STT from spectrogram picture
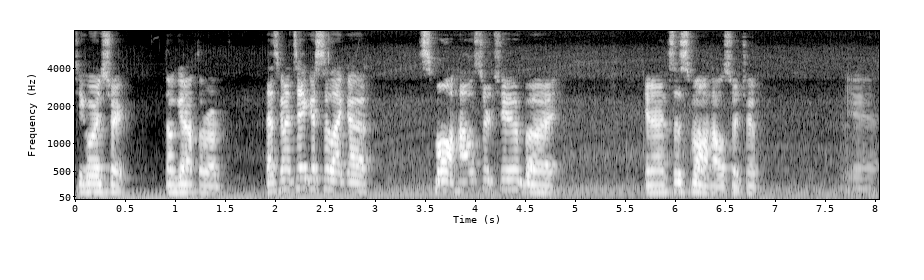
Keep going straight. Don't get off the road. That's gonna take us to like a small house or two, but you know it's a small house or two. Yeah.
